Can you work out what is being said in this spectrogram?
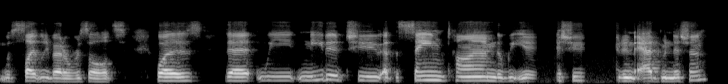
with slightly better results, was that we needed to, at the same time that we issued an admonition,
